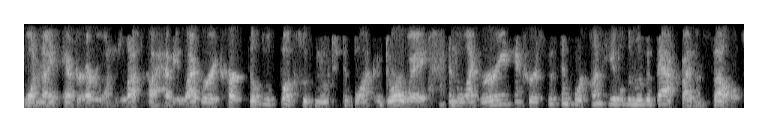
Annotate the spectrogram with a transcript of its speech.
One night, after everyone had left, a heavy library cart filled with books was moved to block a doorway, and the librarian and her assistant were unable to move it back by themselves.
